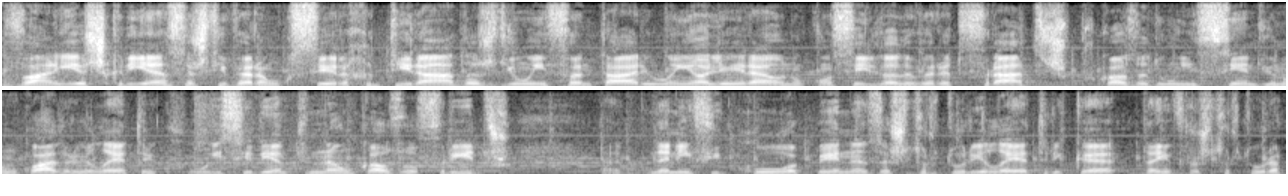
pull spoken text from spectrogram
Várias crianças tiveram que ser retiradas de um infantário em Olheirão, no Conselho de Oliveira de Frades, por causa de um incêndio num quadro elétrico. O incidente não causou feridos, danificou apenas a estrutura elétrica da infraestrutura.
